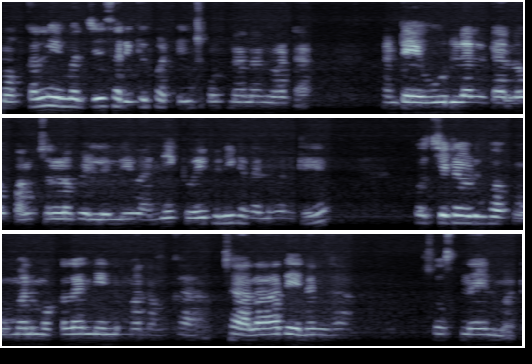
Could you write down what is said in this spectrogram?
మొక్కల్ని ఈ మధ్య సరిగ్గా పట్టించుకుంటున్నాను అనమాట అంటే ఊర్లో వెళ్ళటాలు ఫంక్షన్లో పెళ్ళిళ్ళు ఇవన్నీ ఎక్కువైపోయినాయి కదండి మనకి. వచ్చేటప్పుడు పాపం మన మొక్కలన్నీ మనం చాలా దీనంగా చూస్తున్నాయి అనమాట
